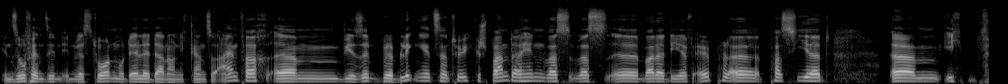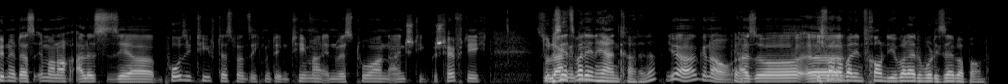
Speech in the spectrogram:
insofern sind Investorenmodelle da noch nicht ganz so einfach. Ähm, wir, sind, wir blicken jetzt natürlich gespannt dahin, was, was äh, bei der DFL passiert. Ähm, ich finde das immer noch alles sehr positiv, dass man sich mit dem Thema Investoreneinstieg beschäftigt. Du bist jetzt bei den Herren gerade, ne? ja, genau. Okay. Also, äh, ich war noch bei den Frauen, die Überleitung wollte ich selber bauen.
